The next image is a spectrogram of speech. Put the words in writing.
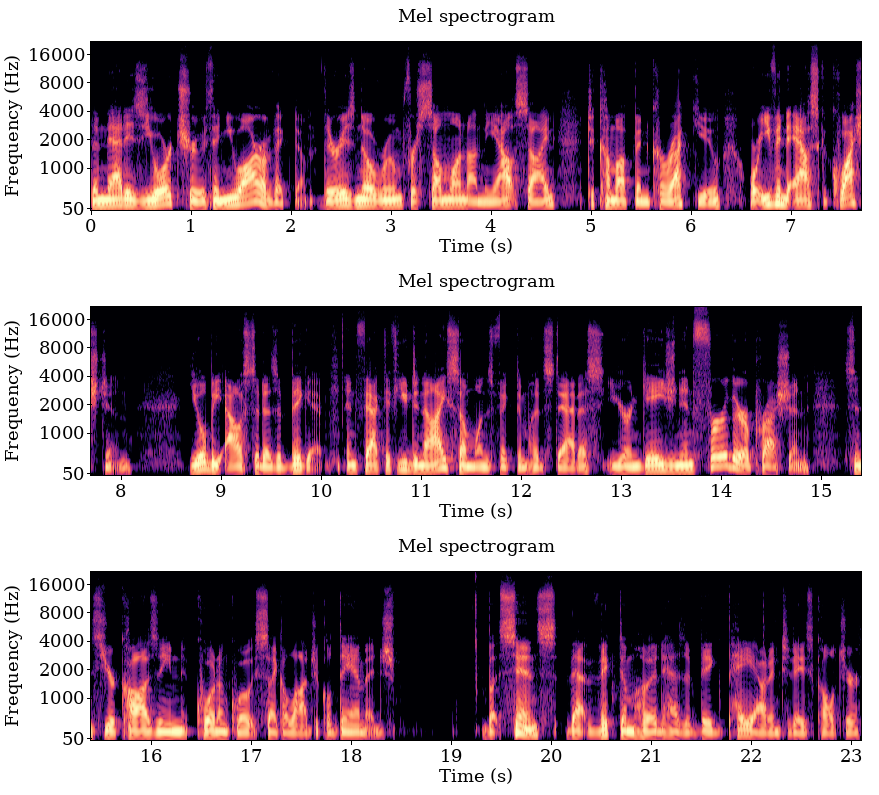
then that is your truth and you are a victim. There is no room for someone on the outside to come up and correct you or even to ask a question you'll be ousted as a bigot. In fact, if you deny someone's victimhood status, you're engaging in further oppression since you're causing quote unquote psychological damage. But since that victimhood has a big payout in today's culture,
